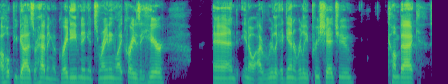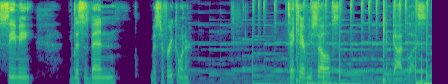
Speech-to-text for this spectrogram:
I hope you guys are having a great evening. It's raining like crazy here. And, you know, I really, again, I really appreciate you. Come back, see me. This has been Mr. Free Coiner. Take care of yourselves, and God bless.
